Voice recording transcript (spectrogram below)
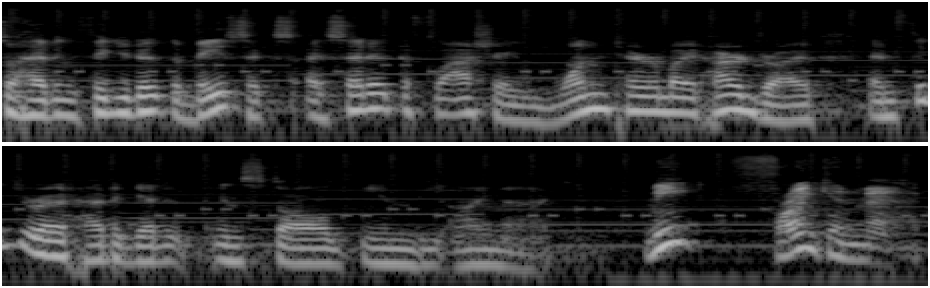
So having figured out the basics, I set out to flash a 1TB hard drive and figure out how to get it installed in the iMac. Meet FrankenMac.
